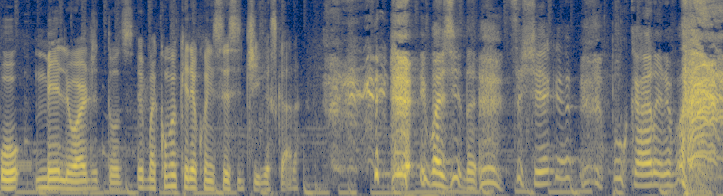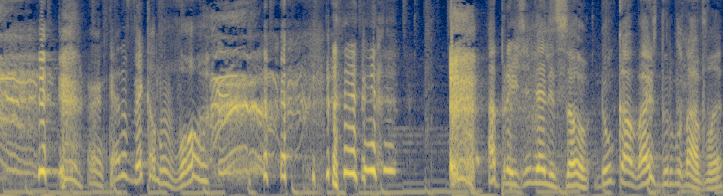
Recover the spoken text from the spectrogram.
o melhor de todos. Mas como eu queria conhecer esse Tigas, cara. Imagina, você chega pro cara, ele fala. Ah, quero ver que eu não vou. Aprendi minha lição, nunca mais durmo na van.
